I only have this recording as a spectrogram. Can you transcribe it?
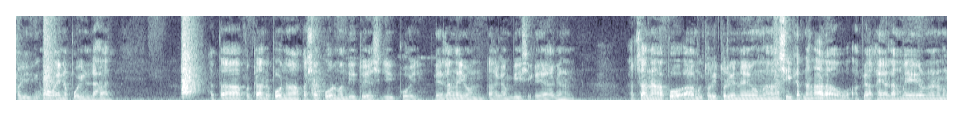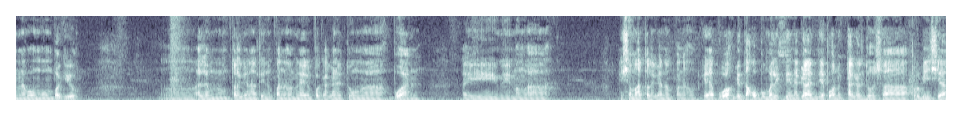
magiging okay na po yung lahat. At uh, pagka ano po, napasyal po naman dito yan si Jipoy. Kaya lang ngayon, talagang busy, kaya ganun. At sana nga po ah, magtuloy-tuloy na yung ah, sikat ng araw. At kaya- lang mayroon na namang namumuong bagyo. Ah, alam naman talaga natin ang panahon ngayon pagka ganitong ah, buwan ay may mga may sama talaga ng panahon. Kaya po agad ako bumalik din agad. Hindi po ako nagtagal doon sa probinsya.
